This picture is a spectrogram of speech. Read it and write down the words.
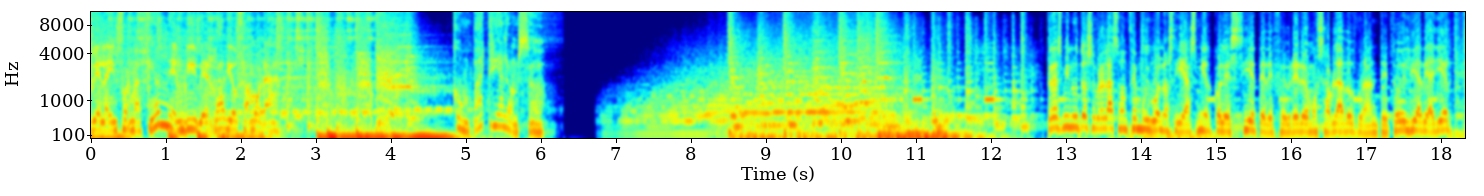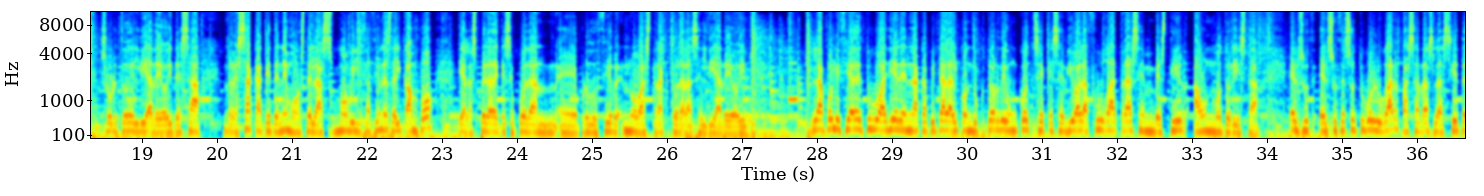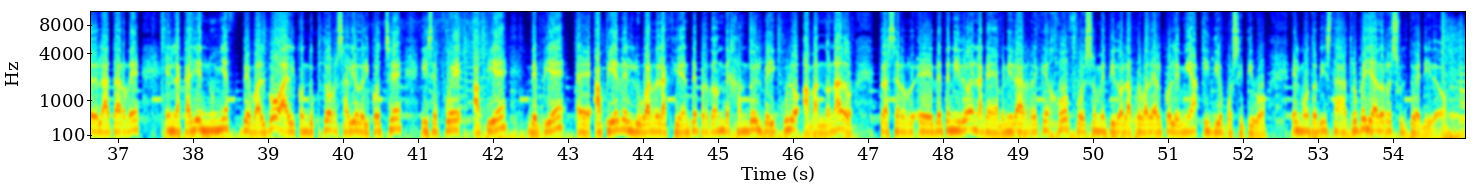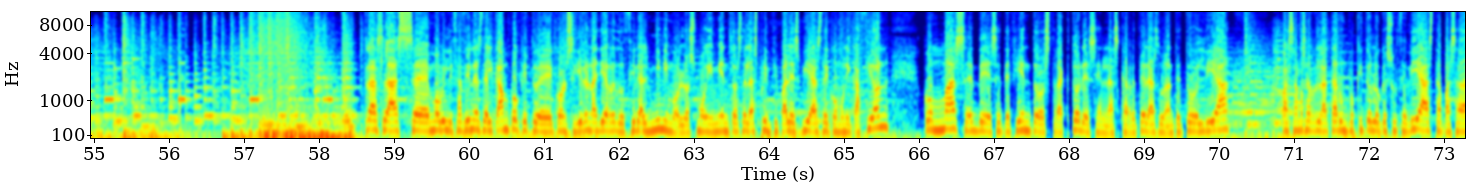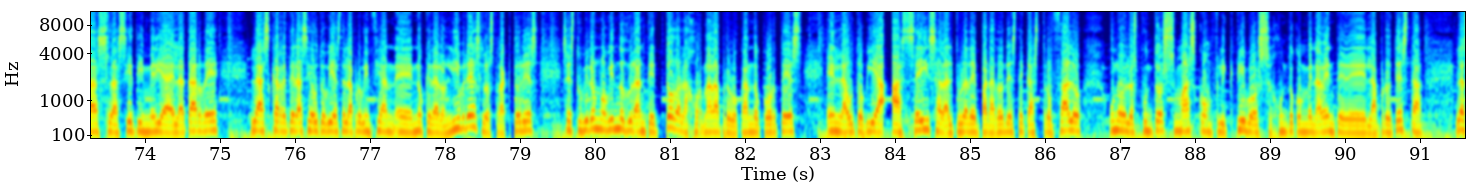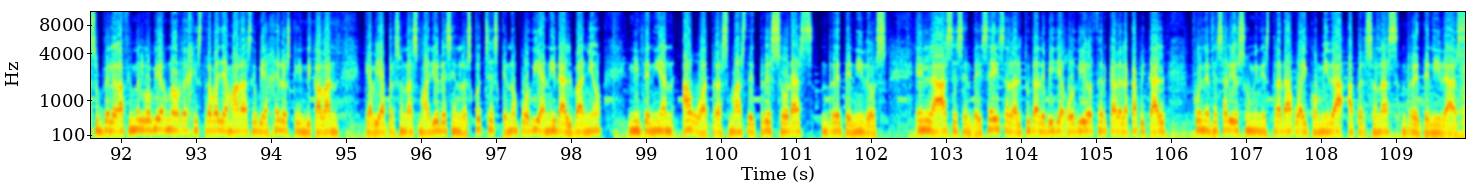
Vive la información en Vive Radio Zamora. Con Patri Alonso. Tres minutos sobre las once, muy buenos días. Miércoles 7 de febrero hemos hablado durante todo el día de ayer, sobre todo el día de hoy, de esa resaca que tenemos de las movilizaciones del campo y a la espera de que se puedan eh, producir nuevas tractoradas el día de hoy. La policía detuvo ayer en la capital al conductor de un coche que se dio a la fuga tras embestir a un motorista. El, suceso tuvo lugar pasadas las 7 de la tarde en la calle Núñez de Balboa. El conductor salió del coche y se fue a pie, de pie, eh, a pie del lugar del accidente, perdón, dejando el vehículo abandonado. Tras ser eh, detenido en la calle Avenida Requejo, fue sometido a la prueba de alcoholemia y dio positivo. El motorista atropellado resultó herido. Tras las eh, movilizaciones del campo que eh, consiguieron ayer reducir al mínimo los movimientos de las principales vías de comunicación, con más de 700 tractores en las carreteras durante todo el día, Pasamos a relatar un poquito lo que sucedía hasta pasadas las siete y media de la tarde. Las carreteras y autovías de la provincia eh, no quedaron libres. Los tractores se estuvieron moviendo durante toda la jornada provocando cortes en la autovía A6 a la altura de Paradores de Castrozalo, uno de los puntos más conflictivos junto con Benavente de la protesta. La subdelegación del Gobierno registraba llamadas de viajeros que indicaban que había personas mayores en los coches que no podían ir al baño ni tenían agua tras más de tres horas retenidos. En la A66, a la altura de Villagodio, cerca de la capital, fue necesario suministrar agua y comida a personas retenidas.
